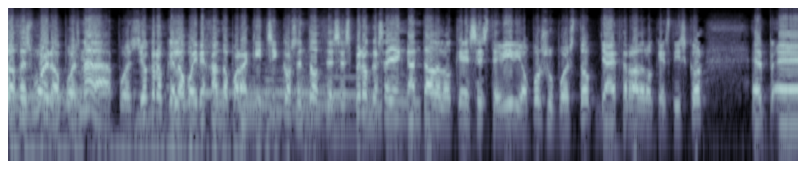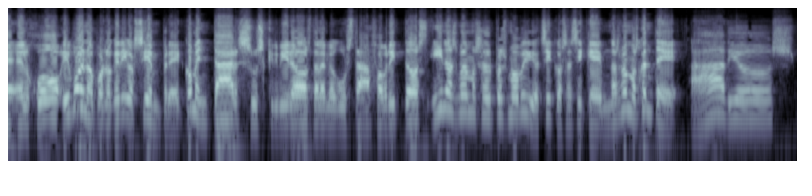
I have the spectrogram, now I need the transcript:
Entonces, bueno, pues nada, pues yo creo que lo voy dejando por aquí, chicos. Entonces, espero que os haya encantado lo que es este vídeo, por supuesto. Ya he cerrado lo que es Discord, el, eh, juego. Y bueno, pues lo que digo siempre, comentar, suscribiros, darle me gusta a favoritos. Y nos vemos en el próximo vídeo, chicos. Así que nos vemos, gente. Adiós.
